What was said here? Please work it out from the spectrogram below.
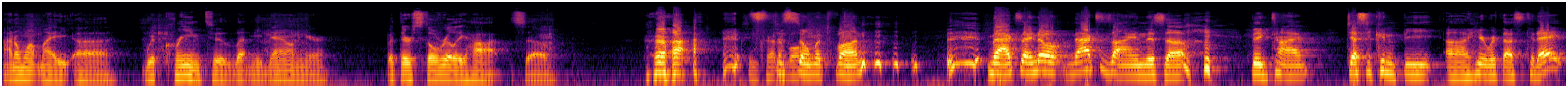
I don't want my uh, whipped cream to let me down here. But they're still really hot, so. it's just so much fun. Max, I know Max is eyeing this up big time. Jesse couldn't be uh, here with us today,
